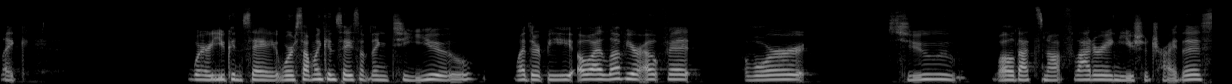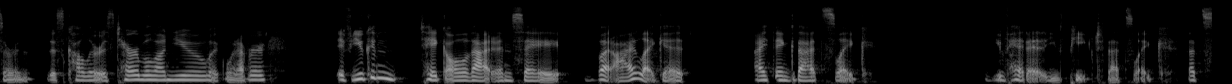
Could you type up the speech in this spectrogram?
like where you can say where someone can say something to you whether it be, oh, I love your outfit, or to, well, that's not flattering. You should try this, or this color is terrible on you, like whatever. If you can take all of that and say, but I like it, I think that's like, you've hit it, you've peaked. That's like, that's,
